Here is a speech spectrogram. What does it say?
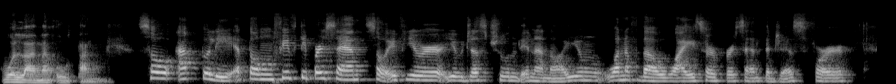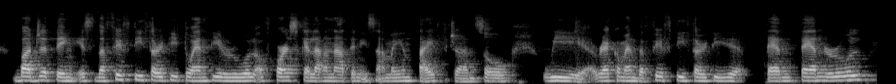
wala ng utang. So actually, itong 50%, so if you're you've just tuned in ano, yung one of the wiser percentages for budgeting is the 50 30 20 rule. Of course, kailangan natin isama yung tithe dyan. So we recommend the 50 30 10 10 rule.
